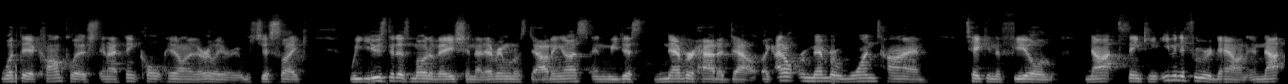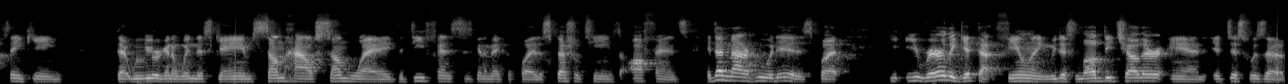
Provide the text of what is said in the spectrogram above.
what they accomplished? And I think Colt hit on it earlier. It was just like we used it as motivation that everyone was doubting us, and we just never had a doubt. Like I don't remember one time taking the field not thinking, even if we were down, and not thinking that we were going to win this game somehow, some way. The defense is going to make a play, the special teams, the offense. It doesn't matter who it is, but you, rarely get that feeling. We just loved each other, and it just was a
